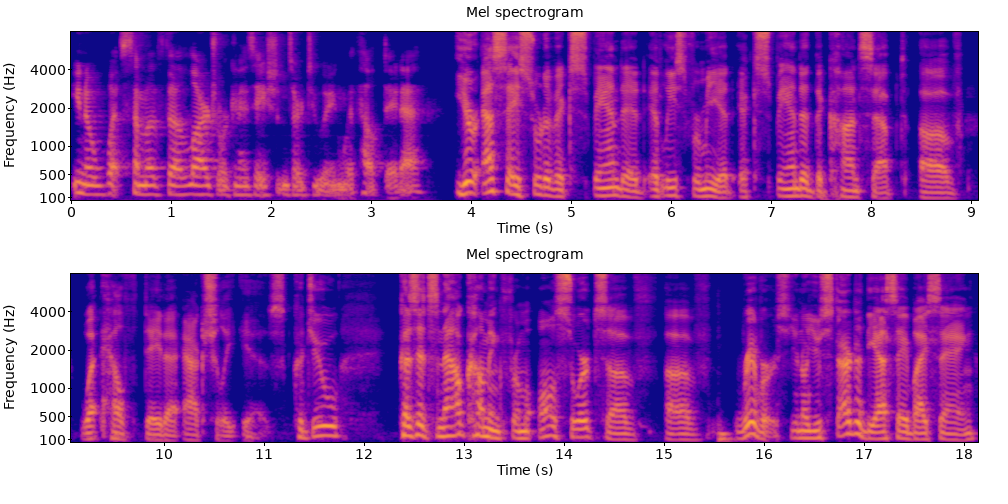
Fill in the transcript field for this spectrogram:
you know what some of the large organizations are doing with health data. Your essay sort of expanded at least for me it expanded the concept of what health data actually is. Could you because it's now coming from all sorts of of rivers. You know you started the essay by saying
